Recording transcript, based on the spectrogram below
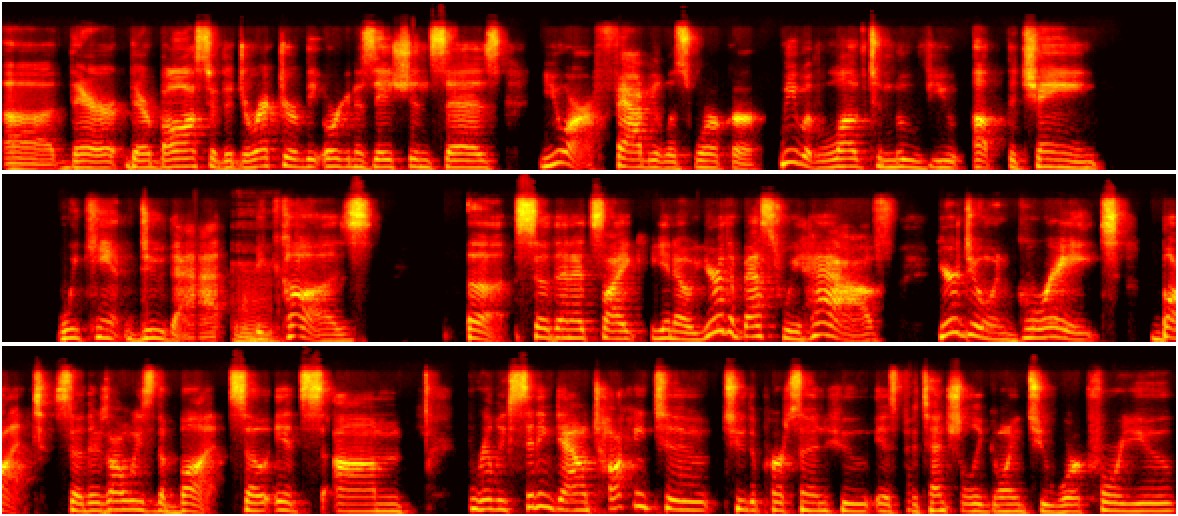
uh, their their boss or the director of the organization says you are a fabulous worker. We would love to move you up the chain. We can't do that mm. because uh, so then it's like you know you're the best we have. You're doing great but so there's always the but. So it's um really sitting down talking to to the person who is potentially going to work for you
